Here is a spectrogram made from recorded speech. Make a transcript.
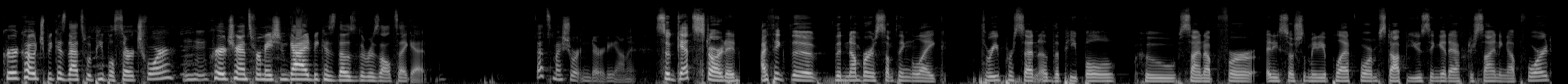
Career Coach because that's what people search for. Mm-hmm. Career Transformation Guide because those are the results I get. That's my short and dirty on it. So get started. I think the the number is something like three percent of the people who sign up for any social media platform stop using it after signing up for it.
